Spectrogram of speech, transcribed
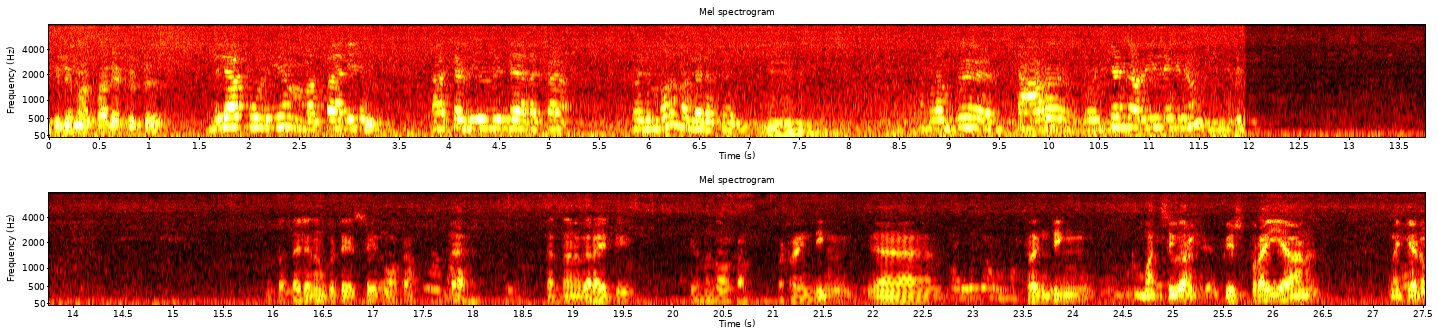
ഇതിൽ മസാലയൊക്കെ ഇട്ട്? ഇതിൽ ആ പുളിയും മസാലയും ആ ചെറിയുള്ളിന്റെ അതൊക്കെ വരുമ്പോൾ നല്ല രസമായിരിക്കും അപ്പൊ നമുക്ക് ചാറ് ഒഴിക്കാൻ കറിയില്ലെങ്കിലും അപ്പൊ എന്തായാലും നമുക്ക് ടേസ്റ്റ് ചെയ്ത് നോക്കാം അല്ലേ? എന്താണ് വെറൈറ്റി എന്ന് നോക്കാം. ഇപ്പൊ ട്രെൻഡിങ് ട്രെൻഡിങ് മത്തി വർക്ക് ഫിഷ് ഫ്രൈ ആണ്. എന്നൊക്കെയാണ്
